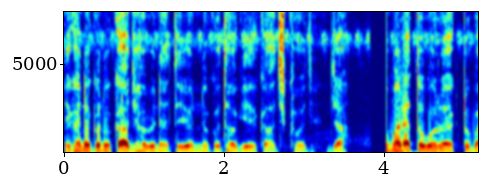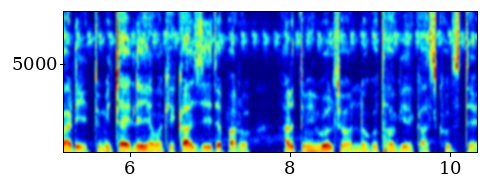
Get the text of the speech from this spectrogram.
এখানে কোনো কাজ হবে না। তুই অন্য কোথাও গিয়ে কাজ খোঁজ। যা। তোমার এত বড় একটা বাড়ি, তুমি চাইলেই আমাকে কাজ দিতে পারো। আর তুমি বলছো অন্য কোথাও গিয়ে কাজ খুঁজতে।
